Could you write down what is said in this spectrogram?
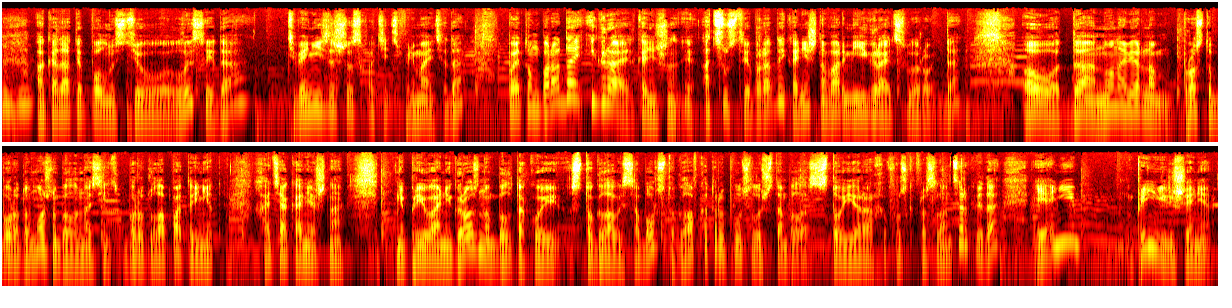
Угу. А когда ты полностью лысый, да, тебя не за что схватить, понимаете, да? Поэтому борода играет, конечно, э, отсутствие бороды, конечно, в армии играет свою роль, да? Вот, да, но, наверное, просто бороду можно было носить, бороду лопатой нет. Хотя, конечно, при Иване Грозном был такой стоглавый собор, стоглав, который получилось, что там было 100 иерархов Русской Православной Церкви, да, и они приняли решение,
